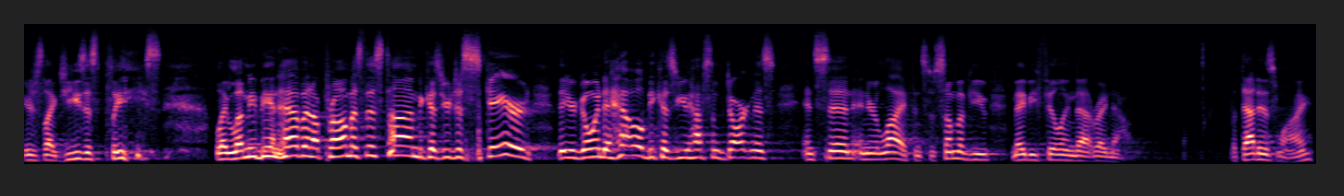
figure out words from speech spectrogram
You're just like, Jesus, please, like, let me be in heaven, I promise this time, because you're just scared that you're going to hell because you have some darkness and sin in your life. And so some of you may be feeling that right now. But that is why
